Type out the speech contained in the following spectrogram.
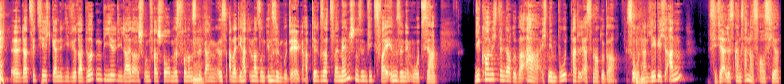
äh, da zitiere ich gerne die Vera Birkenbiel, die leider schon verstorben ist, von uns mhm. gegangen ist, aber die hat immer so ein Inselmodell gehabt. Die hat gesagt, zwei Menschen sind wie zwei Inseln im Ozean. Wie komme ich denn darüber? Ah, ich nehme ein Boot, paddel erstmal rüber. So, mhm. dann lege ich an. Sieht ja alles ganz anders aus hier.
